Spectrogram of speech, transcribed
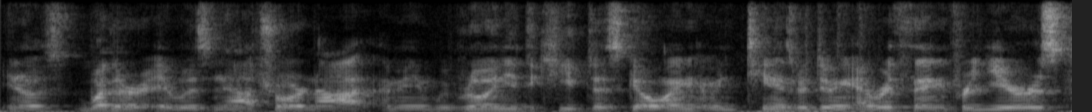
you know whether it was natural or not? I mean, we really need to keep this going. I mean, Tina's been doing everything for years,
